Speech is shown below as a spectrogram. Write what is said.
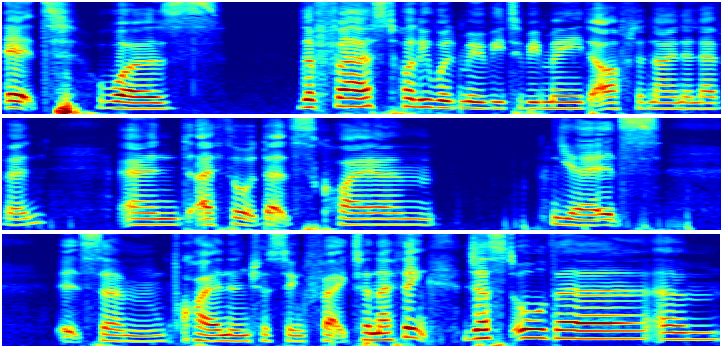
it was the first Hollywood movie to be made after 9/11, and I thought that's quite um, yeah, it's it's um quite an interesting fact, and I think just all the um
